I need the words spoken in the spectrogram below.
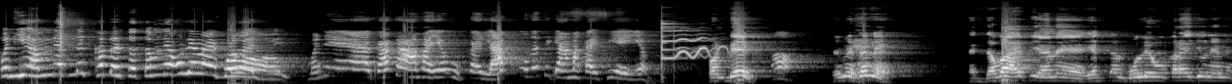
પણ એ અમને જ નથી ખબર તો તમને હું લેવાય બોલાય મને કાકા આમાં એવું કઈ લાગતું નથી કે આમાં કઈ છે એમ. પણ બેન હા. તમે છે ને એક દવા આપી અને એકદમ બોલે એવું કરાવી દો ને એને.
